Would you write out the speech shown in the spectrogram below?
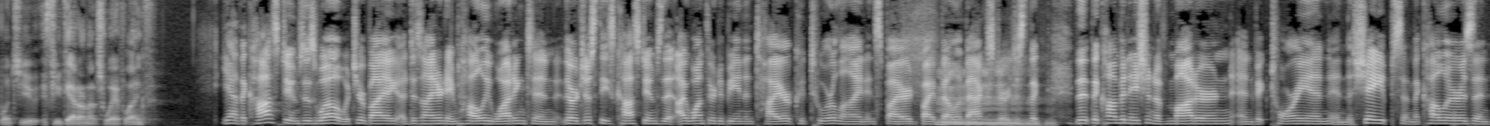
once you if you get on its wavelength. Yeah, the costumes as well, which are by a designer named Holly Waddington. There are just these costumes that I want there to be an entire couture line inspired by Bella Baxter. Just the, the, the combination of modern and Victorian in the shapes and the colors, and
